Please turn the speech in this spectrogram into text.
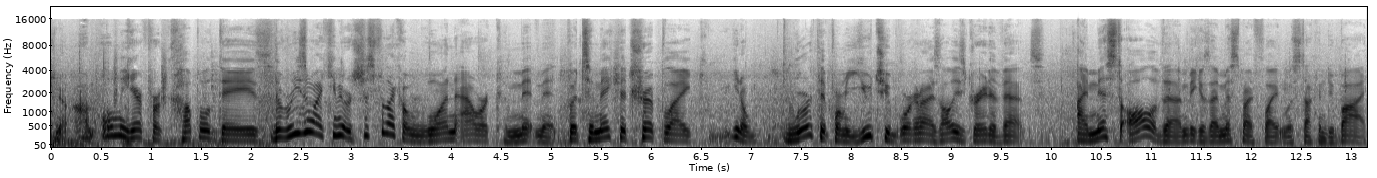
You know, I'm only here for a couple days. The reason why I came here was just for like a one hour commitment. But to make the trip like, you know, worth it for me, YouTube organized all these great events. I missed all of them because I missed my flight and was stuck in Dubai.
